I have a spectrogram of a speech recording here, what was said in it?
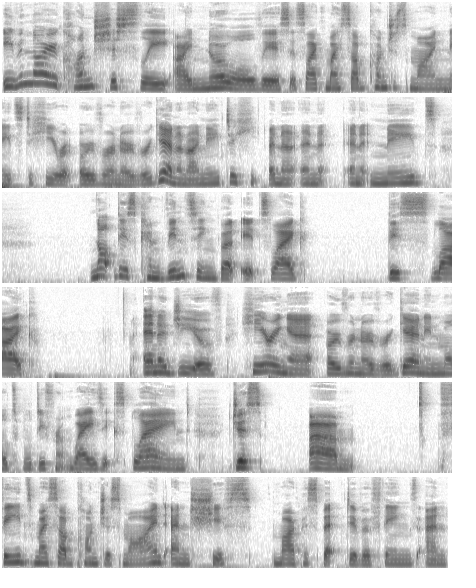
even though consciously I know all this, it's like my subconscious mind needs to hear it over and over again, and I need to he- and and and it needs not this convincing, but it's like this like energy of hearing it over and over again in multiple different ways explained just um feeds my subconscious mind and shifts my perspective of things and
